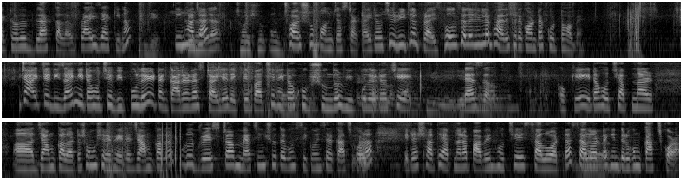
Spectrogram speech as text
একটা হবে ব্ল্যাক কালার প্রাইস একই না? তিন হাজার? ছয়শো পঞ্চাশ। টাকা। এটা হচ্ছে রিটেল প্রাইস হোলসেলে নিলে ভাইদের সাথে কন্ট্যাক্ট করতে হবে। এটা আরেকটা ডিজাইন এটা হচ্ছে বিপুলের এটা গারারা স্টাইলে দেখতে পাচ্ছেন। এটাও খুব সুন্দর বিপুলের এটা হচ্ছে ড্যাজল ওকে এটা হচ্ছে আপনার জাম কালারটা সমস্যা নেই ভাই এটা জাম কালার পুরো ড্রেসটা ম্যাচিং সুতো এবং সিকোয়েন্সের কাজ করা। এটার সাথে আপনারা পাবেন হচ্ছে সালোয়ারটা। সালোয়ারটা কিন্তু এরকম কাজ করা।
